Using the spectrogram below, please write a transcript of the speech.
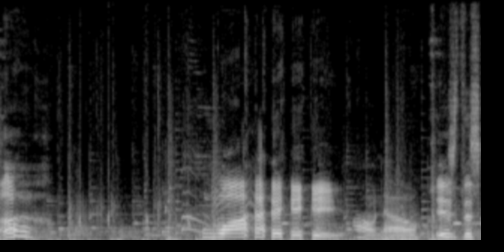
Ugh. Why Oh no. is this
